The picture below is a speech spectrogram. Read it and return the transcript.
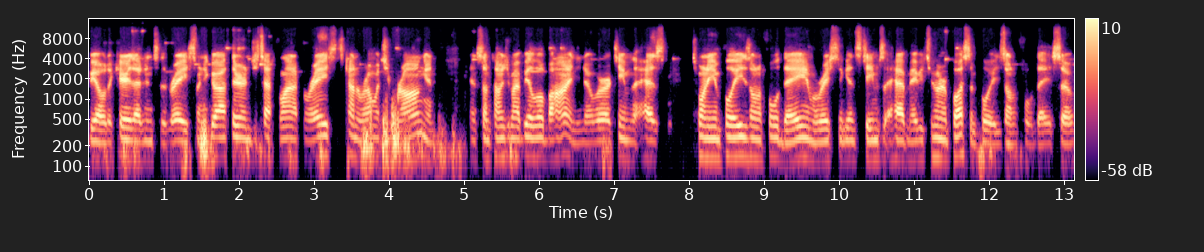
be able to carry that into the race. When you go out there and just have to line up a race, it's kind of run what you brung, and and sometimes you might be a little behind. You know, we're a team that has 20 employees on a full day, and we're racing against teams that have maybe 200 plus employees on a full day. So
